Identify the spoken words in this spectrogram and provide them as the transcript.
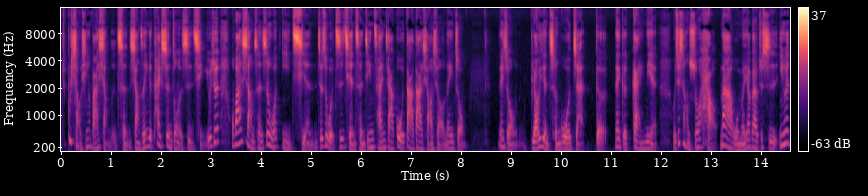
就不小心把它想的成想成一个太慎重的事情。我觉得我把它想成是我以前就是我之前曾经参加过大大小小的那种那种表演成果展的那个概念，我就想说，好，那我们要不要就是因为。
